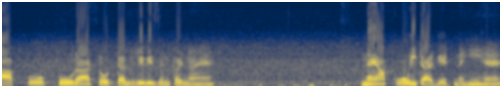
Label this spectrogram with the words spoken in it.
आपको पूरा टोटल रिवीजन करना है। नया कोई टारगेट नहीं है।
